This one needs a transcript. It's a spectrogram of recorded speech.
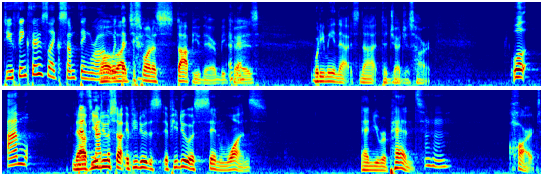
do you think there's like something wrong with Well, with I the just want to stop you there because what do you mean that it's not to judge his heart? well, I'm Now, if you do the- so, if you do this, if you do a sin once, and you repent, Mm-hmm. heart,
